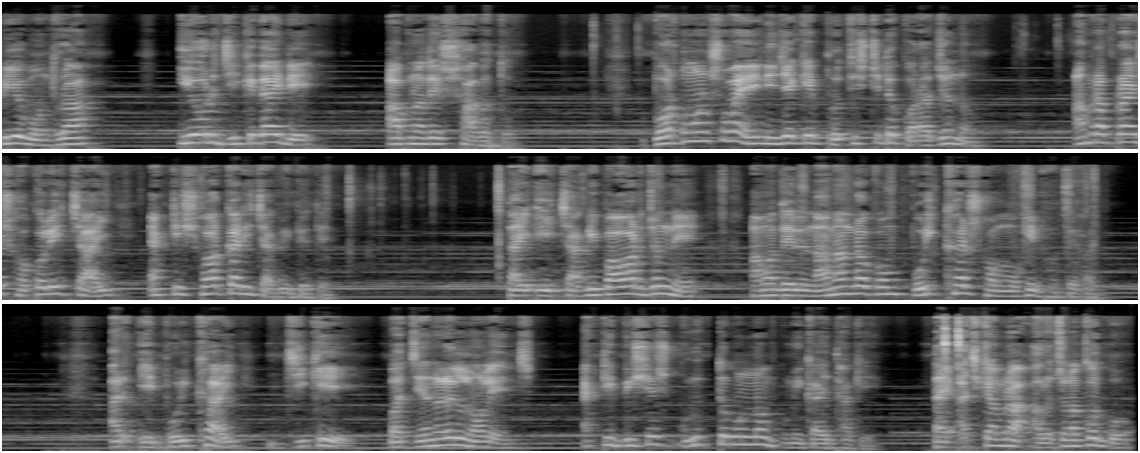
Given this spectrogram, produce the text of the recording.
প্রিয় বন্ধুরা, ইওর জিকে গাইডে আপনাদের স্বাগত। বর্তমান সময়ে নিজেকে প্রতিষ্ঠিত করার জন্য আমরা প্রায় সকলেই চাই একটি সরকারি চাকরি পেতে। তাই এই চাকরি পাওয়ার জন্যে আমাদের নানান রকম পরীক্ষার সম্মুখীন হতে হয়। আর এই পরীক্ষায় জিকে বা জেনারেল নলেজ একটি বিশেষ গুরুত্বপূর্ণ ভূমিকায় থাকে। তাই আজকে আমরা আলোচনা করব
